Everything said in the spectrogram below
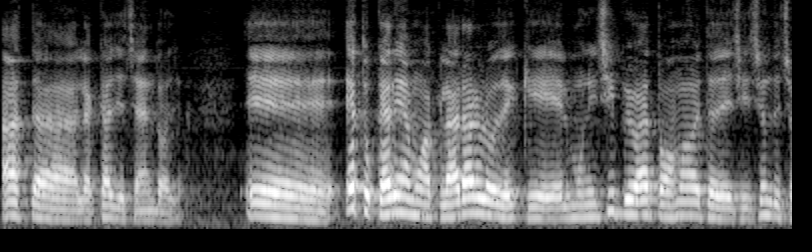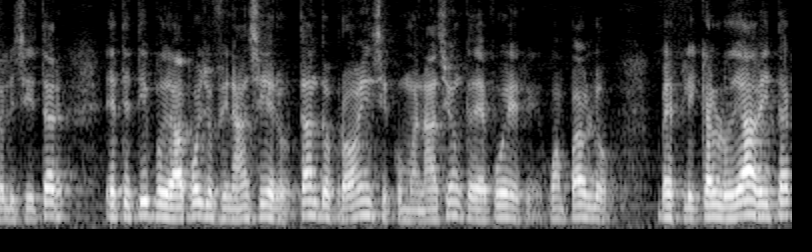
hasta la calle Sendoya. Eh, esto queríamos aclararlo de que el municipio ha tomado esta decisión de solicitar este tipo de apoyo financiero, tanto a provincia como a nación, que después Juan Pablo va a explicar lo de Hábitat,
